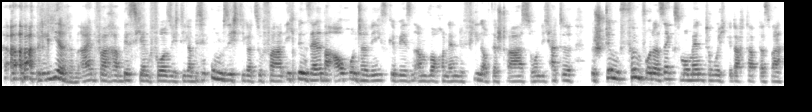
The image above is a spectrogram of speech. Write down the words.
appellieren, einfach ein bisschen vorsichtiger, ein bisschen umsichtiger zu fahren. Ich bin selber auch unterwegs gewesen am Wochenende, viel auf der Straße und ich hatte bestimmt fünf oder sechs Momente, wo ich gedacht habe, das war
